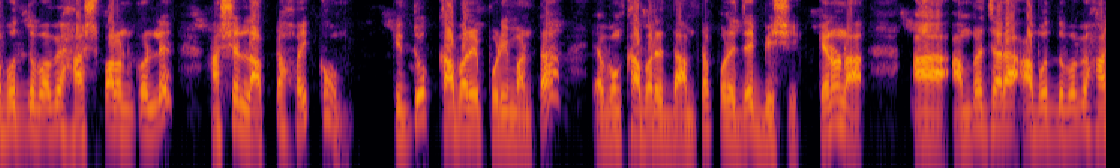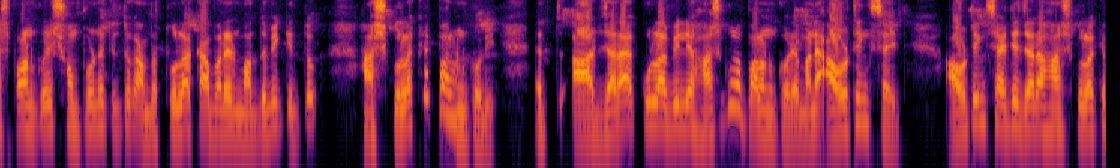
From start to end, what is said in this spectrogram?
আবদ্ধভাবে হাঁস পালন করলে হাঁসের লাভটা হয় কম, কিন্তু খাবারের পরিমাণটা এবং খাবারের দামটা পড়ে যায় বেশি। কেননা আমরা যারা আবদ্ধভাবে হাঁস পালন করি, সম্পূর্ণ কিন্তু আমরা তুলা খাবারের মাধ্যমে কিন্তু হাঁসগুলাকে পালন করি। আর যারা কুলা বিলে হাঁসগুলো পালন করে মানে আউটিং সাইড আউটিং সাইডে যারা হাঁসগুলাকে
